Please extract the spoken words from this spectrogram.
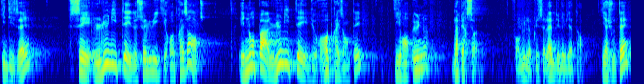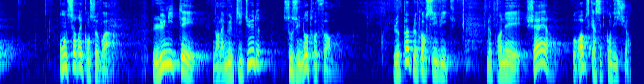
qui disait C'est l'unité de celui qui représente, et non pas l'unité du représenté, qui rend une la personne. Formule la plus célèbre du Léviathan. Qui ajoutait On ne saurait concevoir l'unité dans la multitude sous une autre forme. Le peuple corps civique ne prenait cher pour Hobbes qu'à cette condition.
